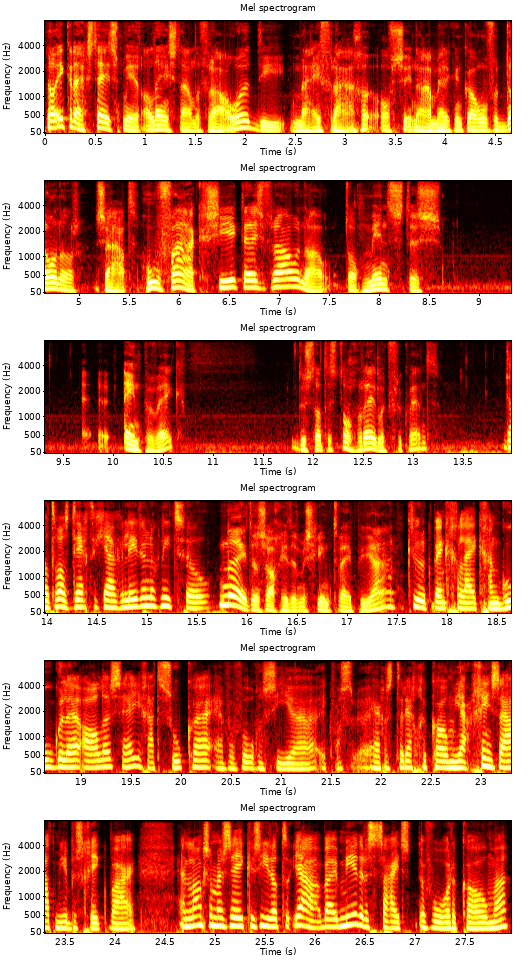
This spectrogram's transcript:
Nou, ik krijg steeds meer alleenstaande vrouwen die mij vragen of ze in aanmerking komen voor donorzaad. Hoe vaak zie ik deze vrouwen? Nou, toch minstens één per week. Dus dat is toch redelijk frequent. Dat was 30 jaar geleden nog niet zo. Nee, dan zag je er misschien twee per jaar. Natuurlijk ben ik gelijk gaan googlen alles. Hè. Je gaat zoeken en vervolgens zie je... Ik was ergens terechtgekomen, ja, geen zaad meer beschikbaar. En langzaam maar zeker zie je dat ja, bij meerdere sites naar voren komen.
